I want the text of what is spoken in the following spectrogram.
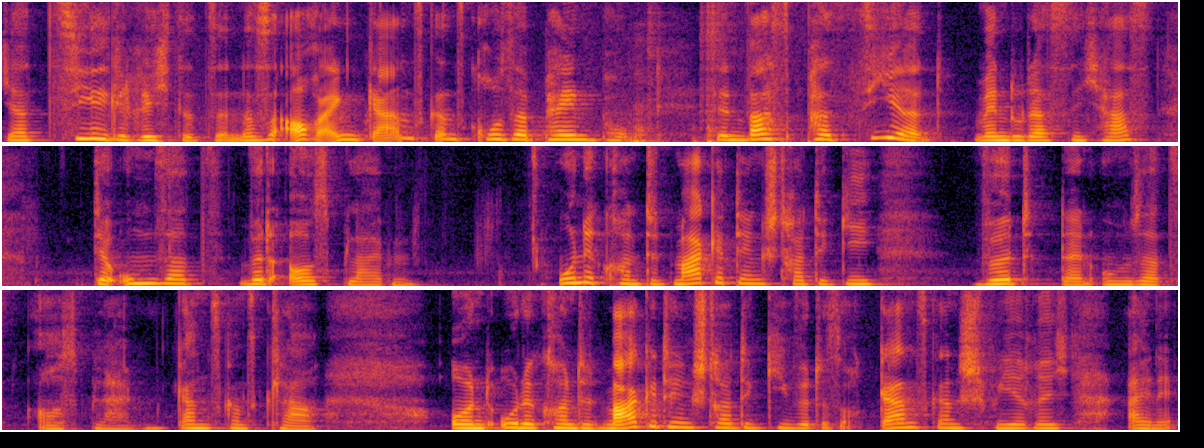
ja zielgerichtet sind. Das ist auch ein ganz, ganz großer Painpunkt. Denn was passiert, wenn du das nicht hast? Der Umsatz wird ausbleiben. Ohne Content-Marketing-Strategie wird dein Umsatz ausbleiben. Ganz, ganz klar. Und ohne Content-Marketing-Strategie wird es auch ganz, ganz schwierig, eine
